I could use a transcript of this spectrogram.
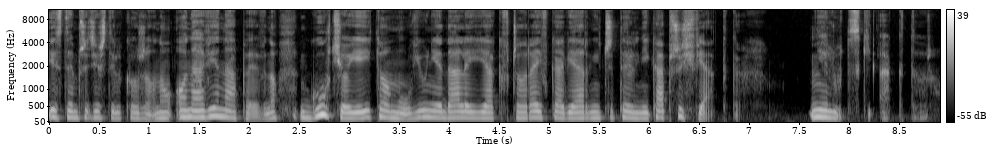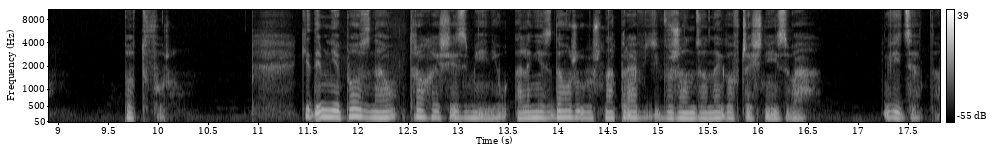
Jestem przecież tylko żoną. Ona wie na pewno. Gucio jej to mówił nie dalej jak wczoraj w kawiarni czytelnika przy świadkach. Nieludzki aktor. Potwór. Kiedy mnie poznał, trochę się zmienił, ale nie zdążył już naprawić wyrządzonego wcześniej zła. Widzę to.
